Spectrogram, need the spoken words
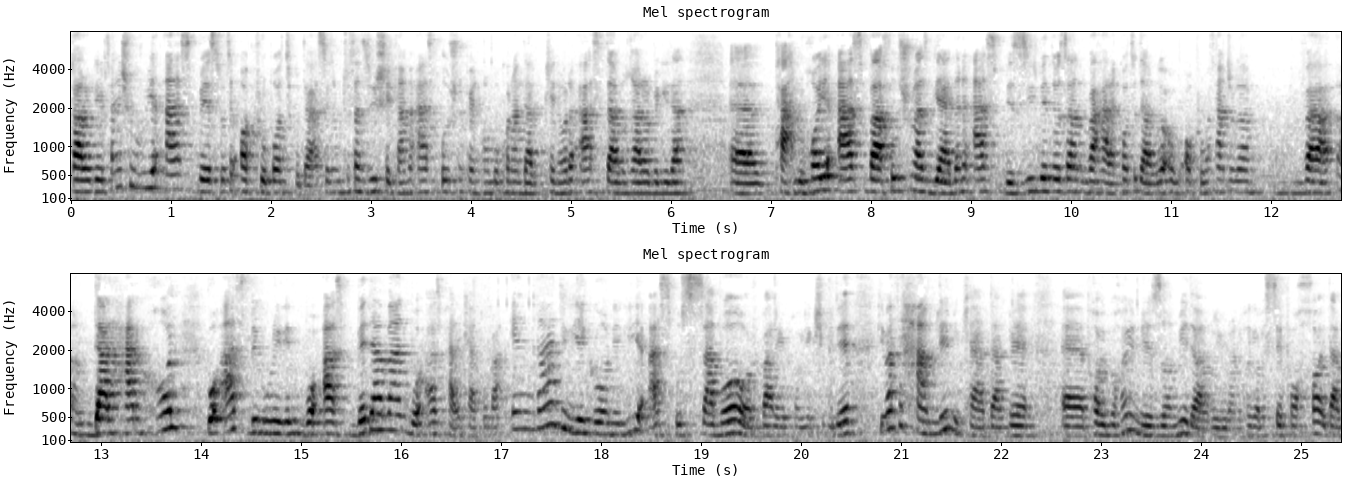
قرار گرفتنشون روی اسب به صورت آکروبات بوده. است یعنی می‌تونستن زیر شکم اسب خودشون پنهان بکنن در کنار اسب در قرار بگیرن پهلوهای اسب و خودشون از گردن اسب به زیر بندازن و حرکات در واقع آکروبات انجام بدن. و در هر حال با اسب بگونه با اسب بدوند با اسب حرکت بکنن اینقدر یگانگی اسب و سوار برای اینها یکی بوده که وقتی حمله می‌کردن به پایگاه های نظامی در یونانی ها یا به سپاه های در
